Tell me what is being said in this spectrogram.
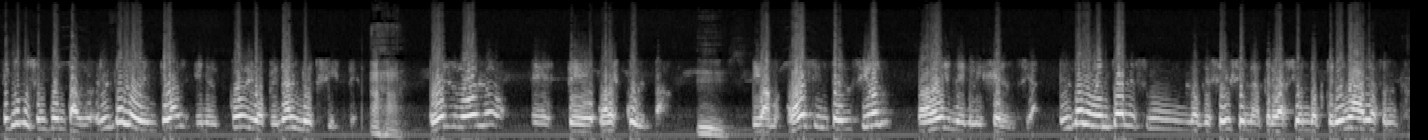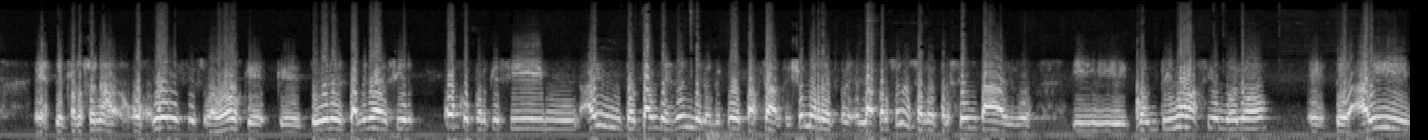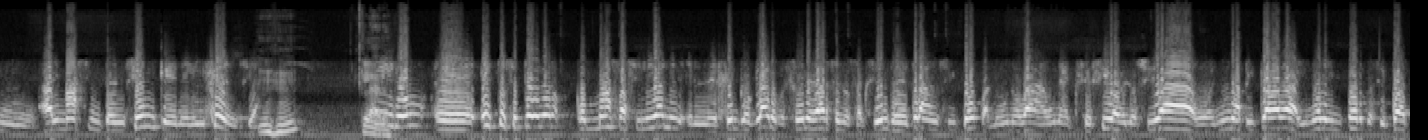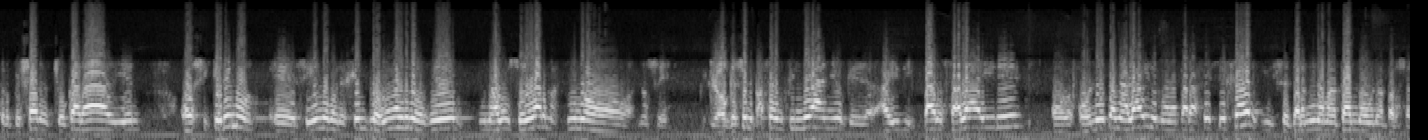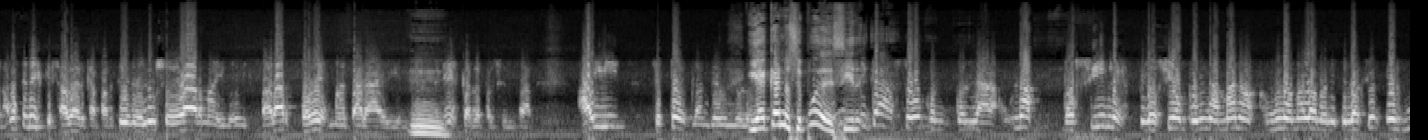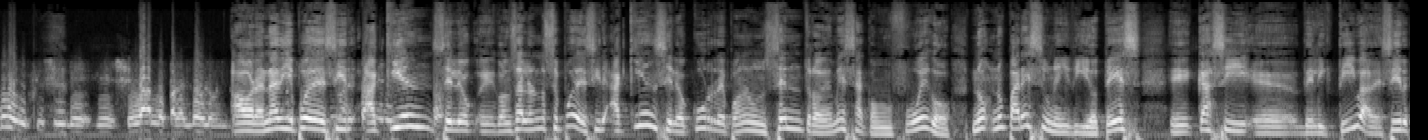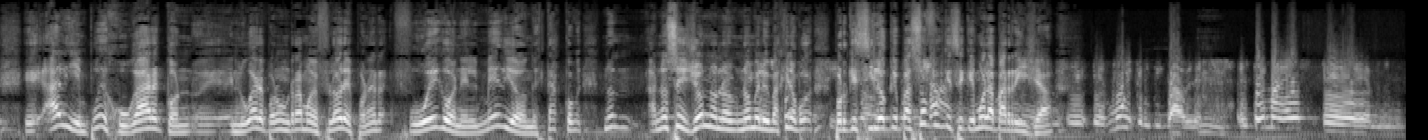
tengamos en cuenta algo, el dolo eventual en el Código Penal no existe. Ajá. O es dolo este, o es culpa, Mm. digamos, o es intención o es negligencia. El dolo eventual es un- lo que se dice una creación doctrinaria, son este, personas o jueces o abogados que, que tuvieron esta manera de decir, ojo, porque si mm, hay un total desdén de lo que puede pasar, si yo me la persona se representa algo y continúa haciéndolo, este, ahí hay más intención que negligencia. Claro. Pero eh, esto se puede ver con más facilidad en, en el ejemplo claro que suele darse en los accidentes de tránsito, cuando uno va a una excesiva velocidad o en una picada y no le importa si puede atropellar o chocar a alguien, o si queremos, eh, siguiendo con ejemplos burdos de un abuso de armas, que uno, no sé, lo que suele pasar en fin de año, que hay disparos al aire o, o no tan al aire como para festejar y se termina matando a una persona. Vos tenés que saber que a partir del uso de armas y de disparar podés matar a alguien, Mm. tenés que representar. Ahí se puede plantear un dolor. Y acá no se puede En decir, este caso, con, con la, una posible explosión por una mala, una mala manipulación, es muy difícil de, de llevarlo para el doble. ahora nadie puede decir a quién se le, eh, Gonzalo, no se puede decir a quién se le ocurre poner un centro de mesa con fuego. No, no parece una idiotez eh, casi eh, delictiva decir eh, alguien puede jugar con, eh, en lugar de poner un ramo de flores, poner fuego en el medio donde estás comiendo. No, ah, no sé, yo no, lo- no me lo imagino porque, si lo que pasó fue que se quemó la parrilla. Es, muy criticable. El tema es eh,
